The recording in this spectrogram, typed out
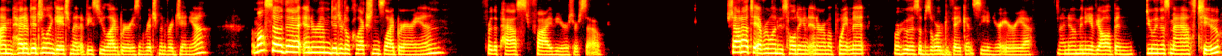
I'm head of digital engagement at VCU Libraries in Richmond, Virginia. I'm also the interim digital collections librarian for the past five years or so. Shout out to everyone who's holding an interim appointment or who has absorbed a vacancy in your area. I know many of y'all have been doing this math too.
